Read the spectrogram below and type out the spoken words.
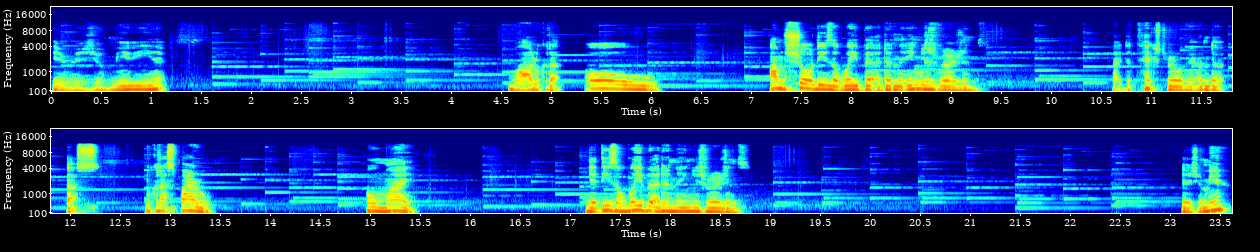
Here is your Mew EX. Wow, look at that. Oh, I'm sure these are way better than the English versions. Like the texture of it and the, that's, look at that spiral. Oh my. Yeah, these are way better than the English versions. There's your Mew.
